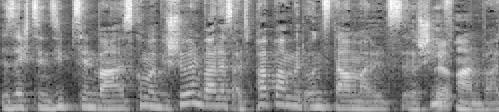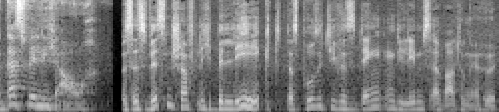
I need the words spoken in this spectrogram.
16, 17 warst, guck mal, wie schön war das, als Papa mit uns damals äh, Skifahren ja. war. Das will ich auch. Es ist wissenschaftlich belegt, dass positives Denken die Lebenserwartung erhöht.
